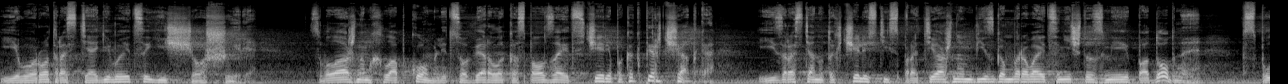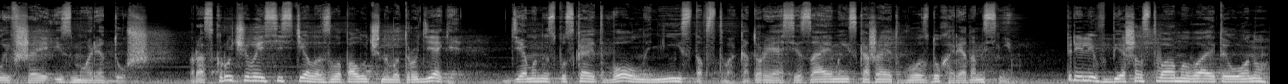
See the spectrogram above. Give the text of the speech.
и его рот растягивается еще шире. С влажным хлопком лицо Верлока сползает с черепа, как перчатка, и из растянутых челюстей с протяжным визгом вырывается нечто змееподобное, всплывшее из моря душ. Раскручиваясь из тела злополучного трудяги, демон испускает волны неистовства, которые осязаемо искажают воздух рядом с ним. Прилив бешенства омывает Иону,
